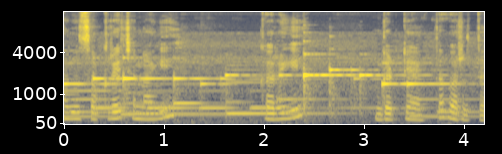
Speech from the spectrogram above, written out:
ಅದು ಸಕ್ಕರೆ ಚೆನ್ನಾಗಿ ಕರಗಿ ಗಟ್ಟಿ ಆಗ್ತಾ ಬರುತ್ತೆ.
